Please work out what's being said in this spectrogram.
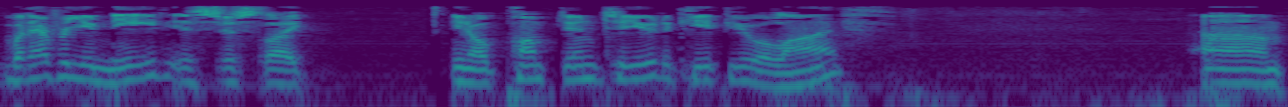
whatever you need is just like you know pumped into you to keep you alive. Um,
